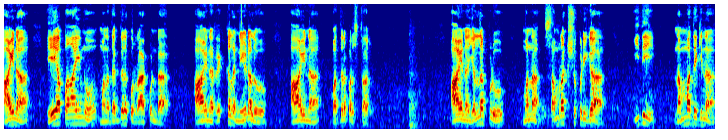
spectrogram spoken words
ఆయన ఏ అపాయము మన దగ్గరకు రాకుండా ఆయన రెక్కల నీడలో ఆయన భద్రపరుస్తారు. ఆయన ఎల్లప్పుడూ మన సంరక్షకుడిగా ఇది నమ్మదగిన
